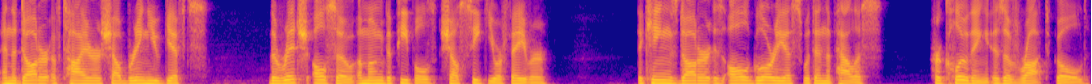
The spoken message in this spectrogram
And the daughter of Tyre shall bring you gifts. The rich also among the peoples shall seek your favor. The king's daughter is all glorious within the palace. Her clothing is of wrought gold.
